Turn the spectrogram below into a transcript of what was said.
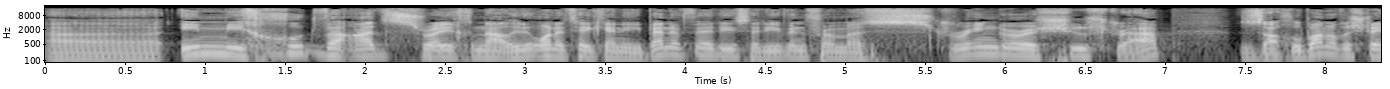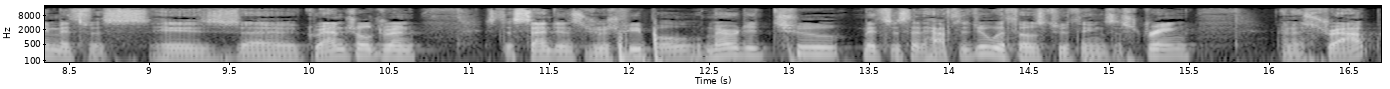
uh, he didn't want to take any benefit. He said, even from a string or a shoe strap, of the mitzvahs. his uh, grandchildren, his descendants, the Jewish people, merited two mitzvahs that have to do with those two things a string and a strap.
